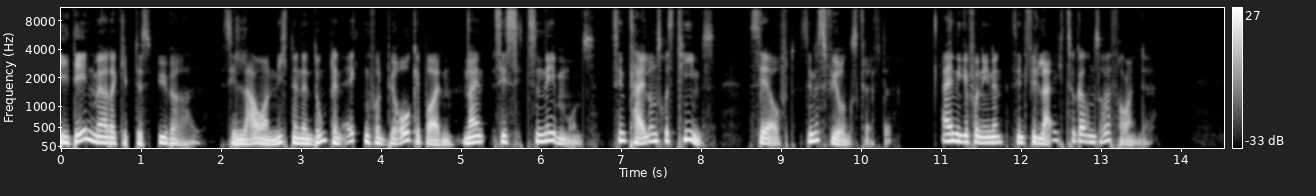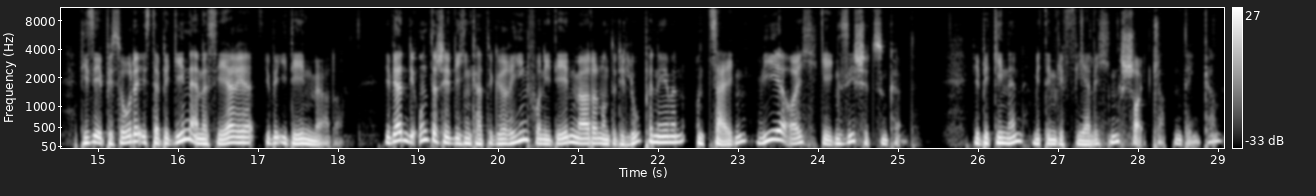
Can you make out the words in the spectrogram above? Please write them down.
Ideenmörder gibt es überall. Sie lauern nicht nur in den dunklen Ecken von Bürogebäuden, nein, sie sitzen neben uns, sind Teil unseres Teams. Sehr oft sind es Führungskräfte. Einige von ihnen sind vielleicht sogar unsere Freunde. Diese Episode ist der Beginn einer Serie über Ideenmörder. Wir werden die unterschiedlichen Kategorien von Ideenmördern unter die Lupe nehmen und zeigen, wie ihr euch gegen sie schützen könnt. Wir beginnen mit den gefährlichen Scheuklappendenkern.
